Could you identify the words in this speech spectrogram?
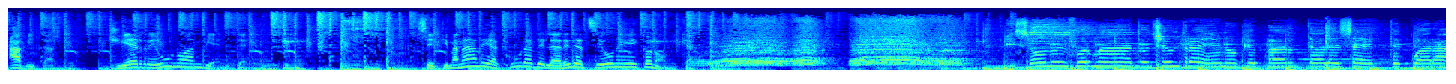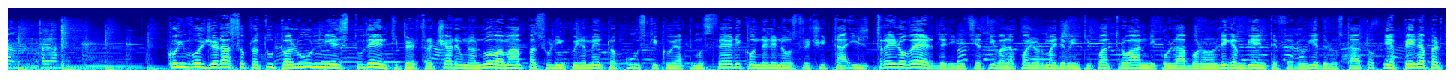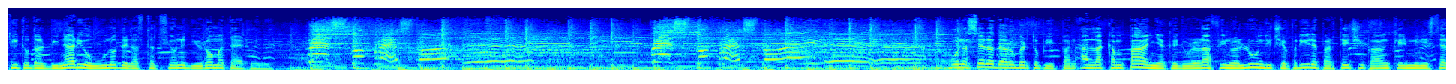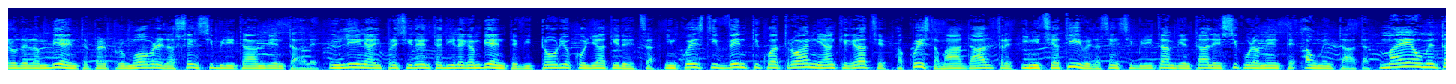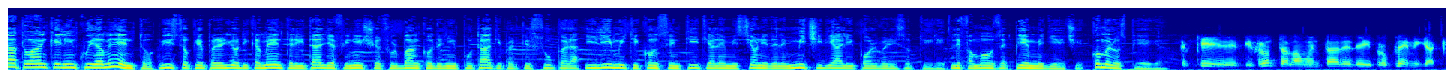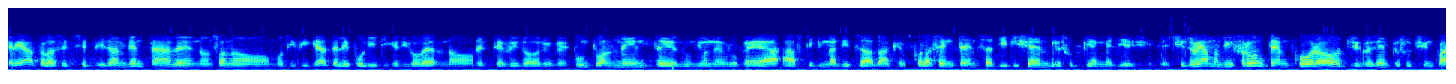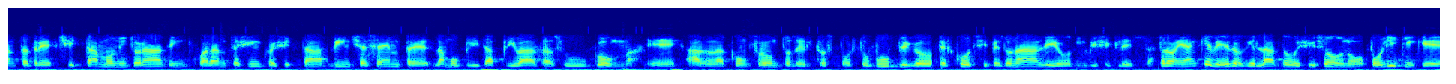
Habitat, GR1 Ambiente. Settimanale a cura della redazione economica. Mi sono informato, c'è un treno che parte alle 7.40 coinvolgerà soprattutto alunni e studenti per tracciare una nuova mappa sull'inquinamento acustico e atmosferico nelle nostre città. Il Treno Verde, l'iniziativa alla quale ormai da 24 anni collaborano Lega Ambiente e Ferrovie dello Stato, è appena partito dal binario 1 della stazione di Roma Termini. Buonasera da Roberto Pippan. Alla campagna che durerà fino all'11 aprile partecipa anche il Ministero dell'Ambiente per promuovere la sensibilità ambientale. In linea il presidente di Legambiente, Vittorio Cogliati Rezza. In questi 24 anni, anche grazie a questa ma ad altre iniziative, la sensibilità ambientale è sicuramente aumentata. Ma è aumentato anche l'inquinamento, visto che periodicamente l'Italia finisce sul banco degli imputati perché supera i limiti consentiti alle emissioni delle micidiali polveri sottili, le famose PM10. Come lo spiega? Fronte all'aumentare dei problemi che ha creato la sensibilità ambientale non sono modificate le politiche di governo del territorio che puntualmente l'Unione Europea ha stigmatizzato anche con la sentenza di dicembre sul PM10. Ci troviamo di fronte ancora oggi, per esempio su 53 città monitorate, in 45 città vince sempre la mobilità privata su gomma e al confronto del trasporto pubblico, percorsi pedonali o in bicicletta. Però è anche vero che là dove ci sono politiche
